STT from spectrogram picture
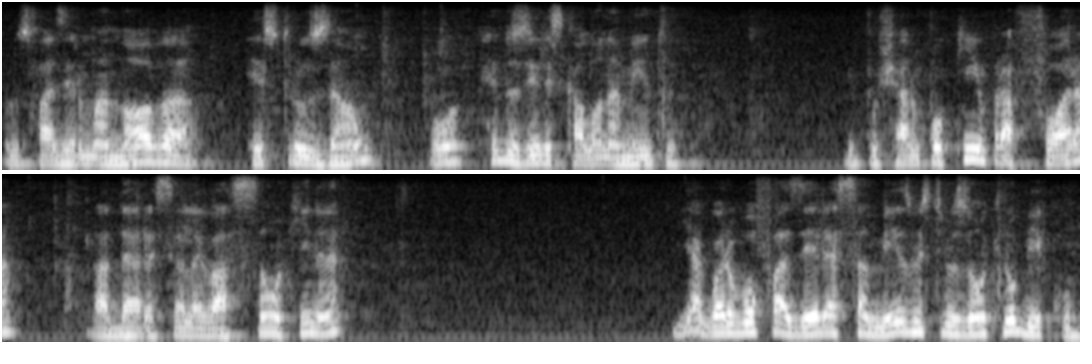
vamos fazer uma nova extrusão, ou reduzir o escalonamento e puxar um pouquinho para fora, para dar essa elevação aqui, né? E agora eu vou fazer essa mesma extrusão aqui no bico.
